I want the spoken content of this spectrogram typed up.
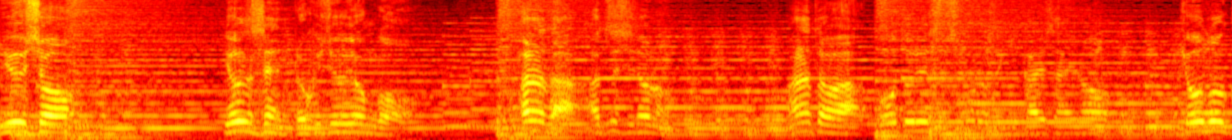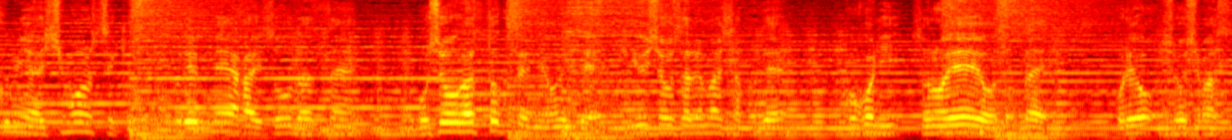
優勝4064号原田敦殿。あなたはボートレース下関開催の共同組合下関副連盟杯争奪戦お正月特選において優勝されましたのでここにその栄誉をたたえこれを称します。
